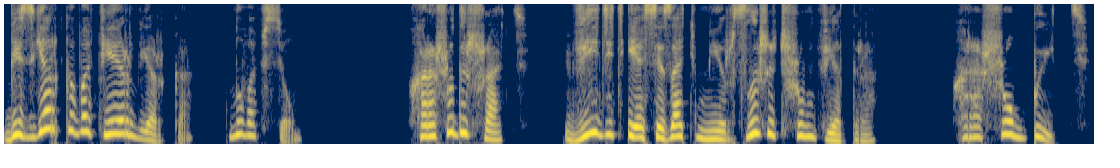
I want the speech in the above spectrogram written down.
без яркого фейерверка, но во всем. Хорошо дышать, видеть и осязать мир, слышать шум ветра. Хорошо быть.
